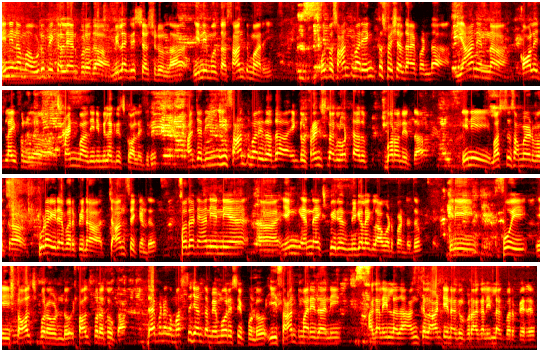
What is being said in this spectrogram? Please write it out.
ಇನಿ ನಮ್ಮ ಉಡುಪಿ ಕಲ್ಯಾಣಪುರದ ಮಿಲಗ್ರಿಸ್ ಚರ್ಚ್ ಉಲ್ಲ ಇನಿ ಮುಲ್ತ ಶಾಂತ್ ಮಾರಿ ಸ್ವಲ್ಪ ಶಾಂತ್ ಮಾರಿ ಎಂತ ಸ್ಪೆಷಲ್ ದಾಯ ಪಂಡ ಯಾನ್ ಎನ್ನ ಕಾಲೇಜ್ ಲೈಫ್ ಸ್ಪೆಂಡ್ ಮಾಡಿದೀನಿ ಮಿಲಗ್ರೀಸ್ ಕಾಲೇಜ್ ಅಂಚದ ಈ ಶಾಂತ್ ಮಾರಿದಾದ ಎಂಕಲ್ ಫ್ರೆಂಡ್ಸ್ ನಾಗ್ಲು ಒಟ್ಟಾದ ಬರೋಂದಿತ್ತ ಇನಿ ಮಸ್ತ್ ಸಮಯ ಇಡ್ಬೇಕ ಕೂಡ ಇಡೇ ಬರ್ಪಿನ ಚಾನ್ಸ್ ಸೆಕೆಂಡ್ ಸೊ ದಟ್ ಯಾನ್ ಎನ್ನಿ ಹೆಂಗ್ ಎನ್ನ ಎಕ್ಸ್ಪೀರಿಯನ್ಸ್ ನಿಗಲಾಗಿ ಲಾವಡ್ ಪಂಡದು ಇನಿ ಪೋಯಿ ಈ ಸ್ಟಾಲ್ಸ್ ಪುರ ಉಂಡು ಸ್ಟಾಲ್ಸ್ ಪುರ ತೂಕ ದಾಯಪಂಡಗ ಮಸ್ತ್ ಜಂತ ಮೆಮೊರೀಸ್ ಇಪ್ಪುಂಡು ಈ ಶಾಂತ್ ಮಾರಿದಾನಿ ಆಗಲ್ಲ ಇಲ್ಲದ ಅಂಕಲ್ ಆಂಟಿ ನಗಲ್ ಪುರ ಆಗಲ್ಲ ಇಲ್ಲಾಗ ಬರ್ಪೇರು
